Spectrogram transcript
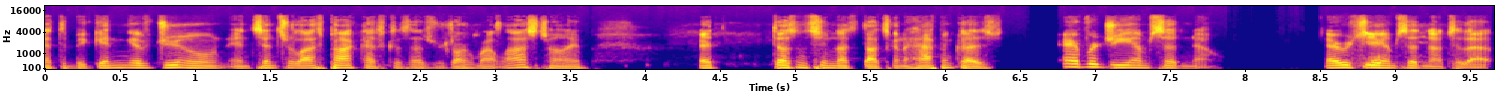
at the beginning of June. And since our last podcast, because as we were talking about last time, it doesn't seem that that's going to happen because every GM said no. Every Yeah. GM said no to that.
